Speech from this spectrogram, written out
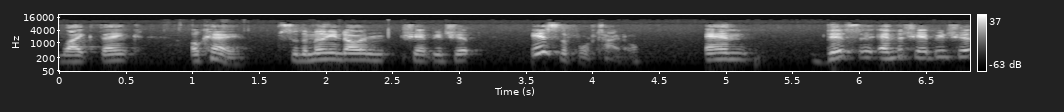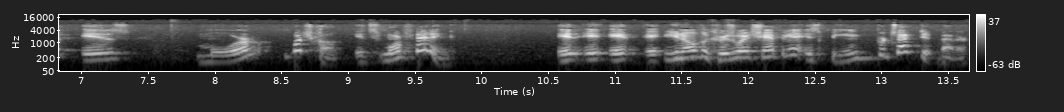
like think, okay, so the Million Dollar Championship is the fourth title, and this and the championship is more what you call it, it's more fitting. It, it, it, it you know the cruiserweight champion is being protected better.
